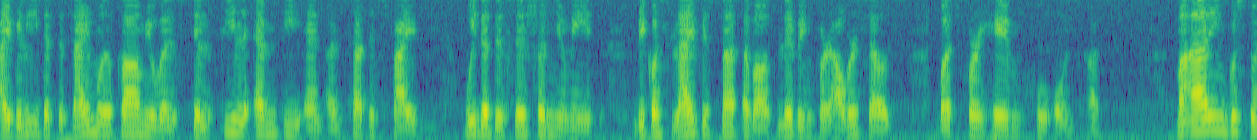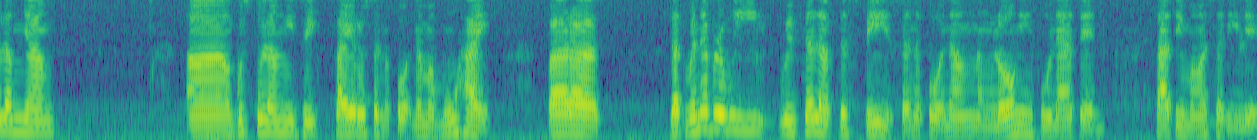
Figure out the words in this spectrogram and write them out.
I believe that the time will come you will still feel empty and unsatisfied with the decision you made because life is not about living for ourselves but for Him who owns us. Maaring gusto lang niyang uh, gusto lang ni Jake Cyrus ano po, na mamuhay para that whenever we we fill up the space ano po ng ng longing po natin sa ating mga sarili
